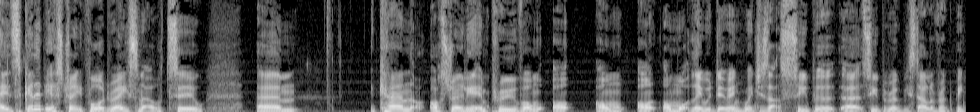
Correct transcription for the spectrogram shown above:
it's going to be a straightforward race now to. Um, can Australia improve on, on on on what they were doing, which is that super uh, super rugby style of rugby,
